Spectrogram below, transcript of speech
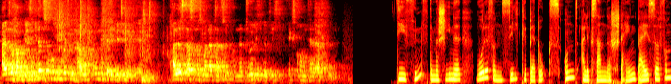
Also haben wir es wieder zugejubelt und haben ungefähr in Mitte gewählt. Alles das muss man natürlich wirklich experimentell erproben. Die fünfte Maschine wurde von Silke Berdux und Alexander Steinbeißer vom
